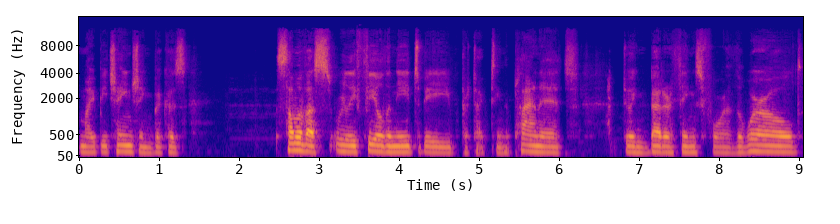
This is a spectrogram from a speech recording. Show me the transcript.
might be changing because some of us really feel the need to be protecting the planet, doing better things for the world,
